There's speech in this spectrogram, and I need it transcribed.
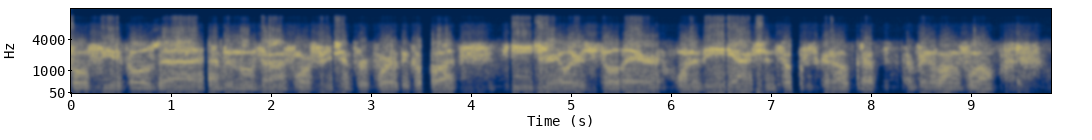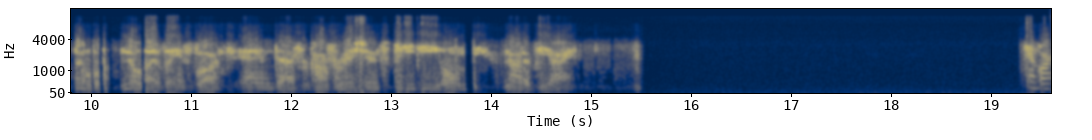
Both vehicles uh, have been moved and we're finishing the report of the co-op. The trailer is still there. One of the action folks is going to open up and bring it along as well. No, no live lanes blocked, and uh, for confirmation, it's PD only, not a PI. 10 4.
